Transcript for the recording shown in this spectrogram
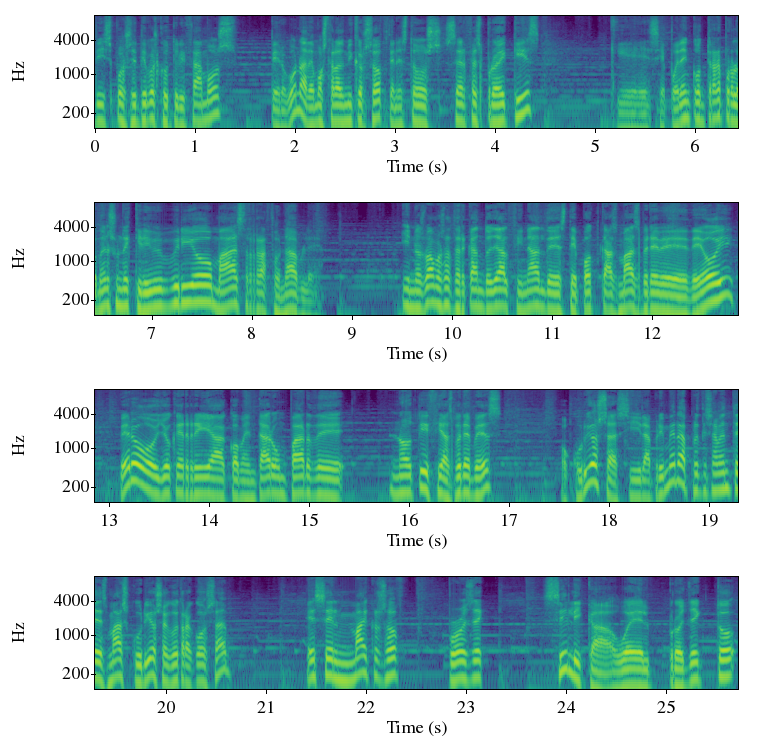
dispositivos que utilizamos pero bueno, ha demostrado Microsoft en estos Surface Pro X que se puede encontrar por lo menos un equilibrio más razonable. Y nos vamos acercando ya al final de este podcast más breve de hoy, pero yo querría comentar un par de noticias breves o curiosas, y la primera precisamente es más curiosa que otra cosa, es el Microsoft Project Silica o el proyecto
